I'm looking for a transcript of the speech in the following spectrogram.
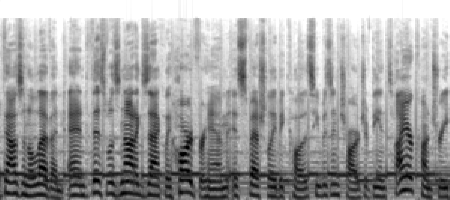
2011, and this was not exactly hard for him, especially because he was in charge of the entire country.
